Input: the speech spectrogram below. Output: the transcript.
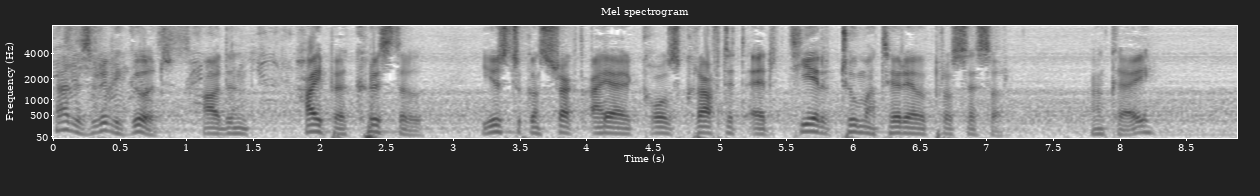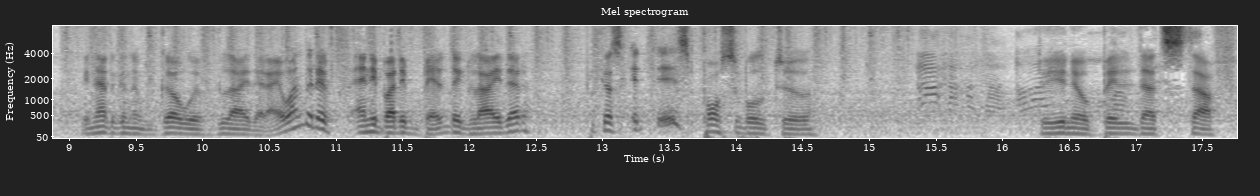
That is really good. Hardened hyper crystal Used to construct AI cores crafted at tier 2 material processor. Okay. We're not gonna go with glider. I wonder if anybody built a glider? Because it is possible to... To, you know, build that stuff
